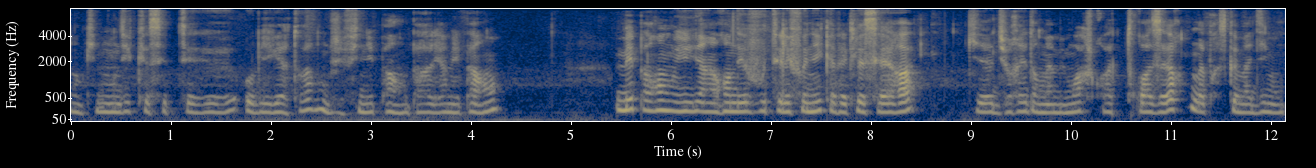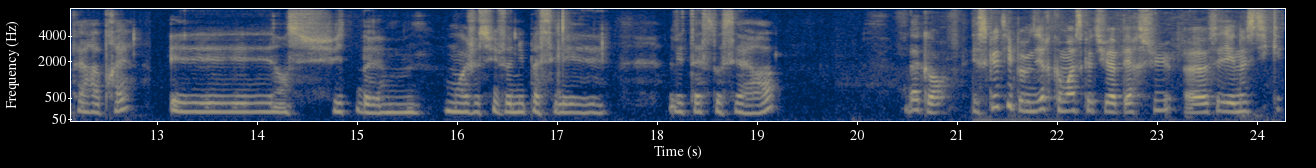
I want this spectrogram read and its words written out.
Donc ils m'ont dit que c'était obligatoire, donc j'ai fini par en parler à mes parents. Mes parents ont eu un rendez-vous téléphonique avec le CRA qui a duré dans ma mémoire, je crois, trois heures, d'après ce que m'a dit mon père après. Et ensuite, ben, moi, je suis venue passer les tests au CRA. D'accord. Est-ce que tu peux me dire comment est-ce que tu as perçu euh, ce diagnostic?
